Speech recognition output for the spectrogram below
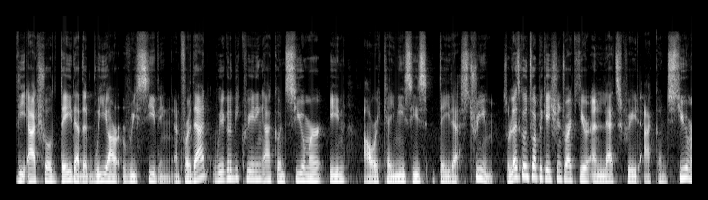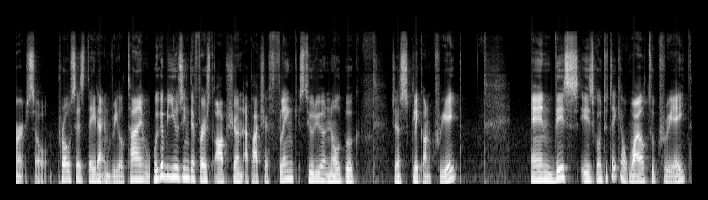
the actual data that we are receiving. And for that, we're gonna be creating a consumer in our Kinesis data stream. So let's go into applications right here and let's create a consumer. So process data in real time. We're gonna be using the first option, Apache Flink Studio Notebook. Just click on create. And this is going to take a while to create.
